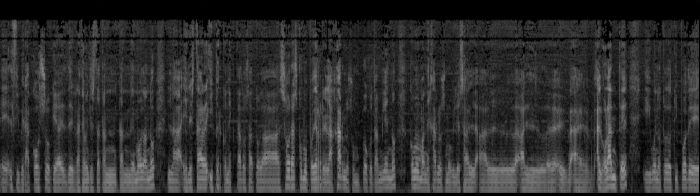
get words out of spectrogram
el ciberacoso que desgraciadamente está tan, tan de moda, ¿no? el estar hiperconectados a todas horas, cómo poder relajarnos un poco también, ¿no? Cómo manejar los móviles al, al, al, volante y, bueno, todo tipo de,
